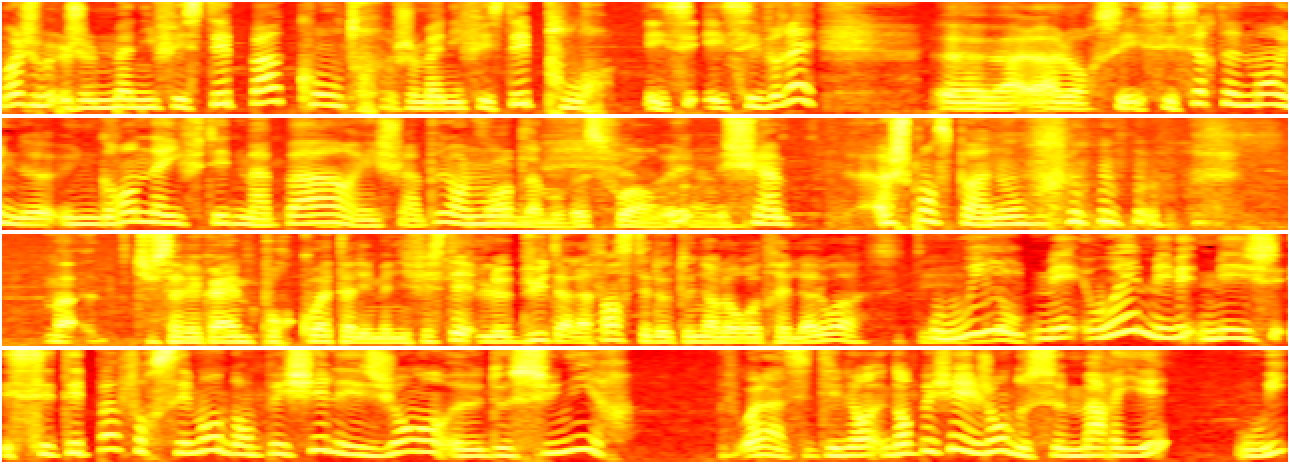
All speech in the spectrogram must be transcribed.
moi, je, ne manifestais pas contre, je manifestais pour. Et c'est, vrai. alors, c'est, certainement une, grande naïveté de ma part, et je suis un peu dans le monde. de la mauvaise foi. Hein, je suis un, je pense pas, non. Bah, tu savais quand même pourquoi tu allais manifester. Le but à la fin, c'était d'obtenir le retrait de la loi. Oui, mais ouais, mais mais c'était pas forcément d'empêcher les gens euh, de s'unir. Voilà, c'était d'empêcher les gens de se marier. Oui.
